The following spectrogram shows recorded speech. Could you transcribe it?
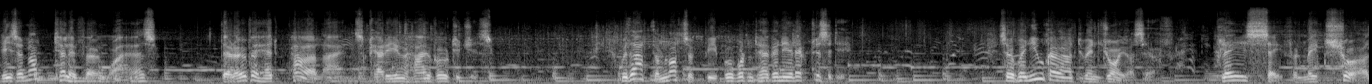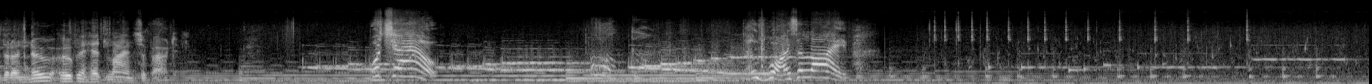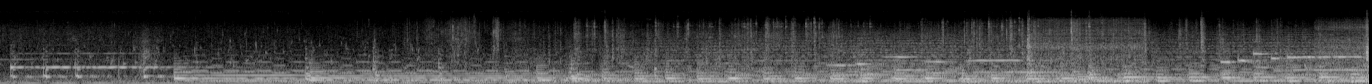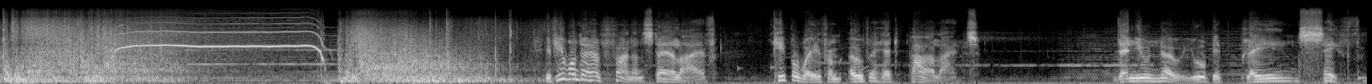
These are not telephone wires. They're overhead power lines carrying high voltages. Without them, lots of people wouldn't have any electricity. So when you go out to enjoy yourself, play safe and make sure there are no overhead lines about. Watch out! Oh, God. Those wires are live. If you want to have fun and stay alive, keep away from overhead power lines. Then you know you'll be playing safe.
